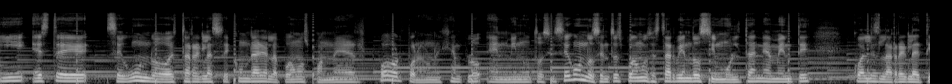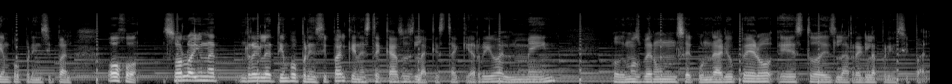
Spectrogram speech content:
y este segundo, esta regla secundaria la podemos poner, por poner un ejemplo, en minutos y segundos. Entonces podemos estar viendo simultáneamente cuál es la regla de tiempo principal. Ojo, solo hay una regla de tiempo principal, que en este caso es la que está aquí arriba, el main. Podemos ver un secundario, pero esto es la regla principal.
